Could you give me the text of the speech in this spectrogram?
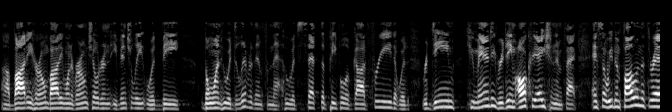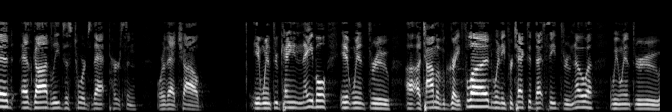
uh, body, her own body, one of her own children, eventually would be the one who would deliver them from that, who would set the people of God free, that would redeem humanity, redeem all creation, in fact. And so we've been following the thread as God leads us towards that person or that child. It went through Cain and Abel. It went through uh, a time of a great flood when he protected that seed through Noah. We went through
